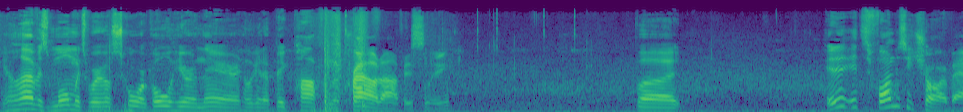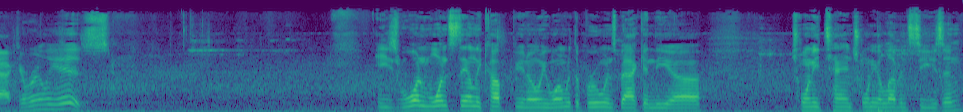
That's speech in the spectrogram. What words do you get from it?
He'll have his moments where he'll score a goal here and there and he'll get a big pop from the crowd, obviously. But it, it's fun to see Char back. It really is. He's won one Stanley Cup. You know, he won with the Bruins back in the uh, 2010 2011 season.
